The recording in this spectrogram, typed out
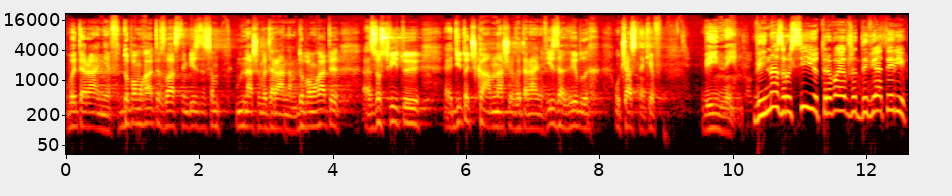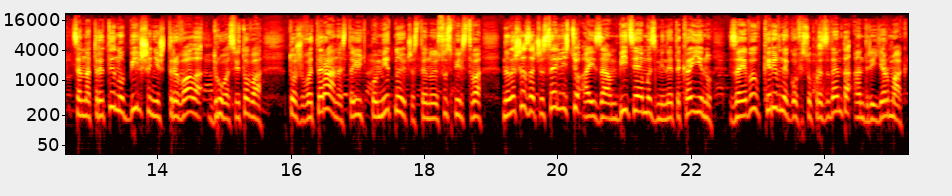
ветеранів, допомагати з власним бізнесом нашим ветеранам, допомагати е, з освітою е, діточкам наших ветеранів і загиблих учасників війни. Війна з Росією триває вже дев'ятий рік. Це на третину більше ніж тривала Друга світова. Тож ветерани стають помітною частиною суспільства не лише за чисельністю, а й за амбіціями змінити країну, заявив керівник офісу президента Андрій Єрмак.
